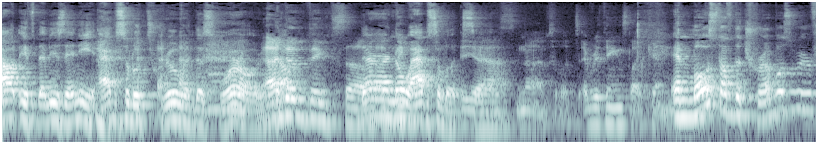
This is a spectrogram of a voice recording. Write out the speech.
doubt if there is any absolute truth in this world. you I don't think so. There I are no absolutes. Yes, Yeah. no absolutes. Everything's like in. And most of the troubles we're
